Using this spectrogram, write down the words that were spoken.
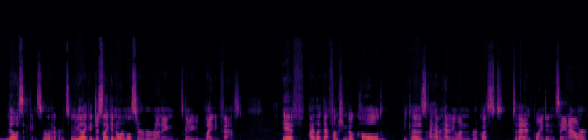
milliseconds or whatever. It's going to be like a, just like a normal server running. It's going to be lightning fast. If I let that function go cold because I haven't had anyone request to that endpoint in say an hour,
